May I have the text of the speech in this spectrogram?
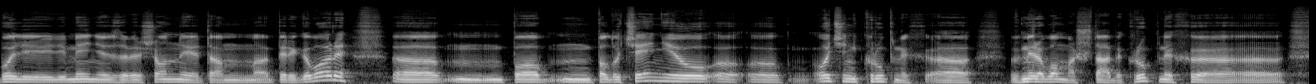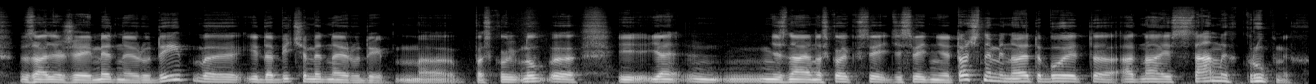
более или менее завершенные там переговоры по получению очень крупных в мировом масштабе крупных залежей медной руды и добычи медной руды. Поскольку, ну, я не знаю, насколько эти сведения точными, но это будет одна из самых крупных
